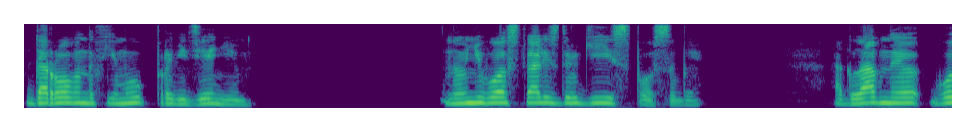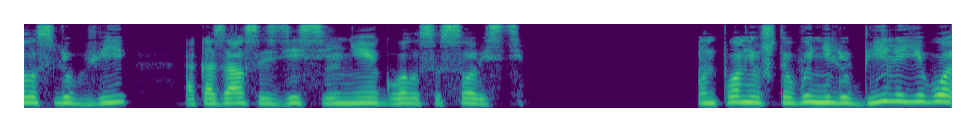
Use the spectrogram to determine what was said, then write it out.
дарованных ему провидением. Но у него остались другие способы а главное, голос любви оказался здесь сильнее голоса совести. Он помнил, что вы не любили его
